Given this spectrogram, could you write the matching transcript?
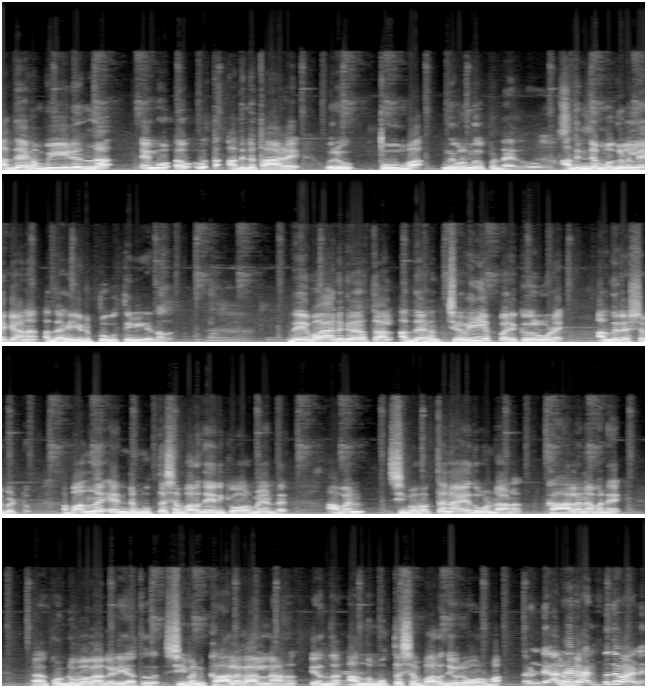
അദ്ദേഹം വീഴുന്ന എങ്ങോ അതിന്റെ താഴെ ഒരു തൂമ്പ നിവർന്നു നിൽപ്പുണ്ടായിരുന്നു. അതിന്റെ മുകളിലേക്കാണ് അദ്ദേഹം ഇടുപ്പ് കുത്തി വീഴുന്നത്. ദൈവാനുഗ്രഹത്താൽ അദ്ദേഹം ചെറിയ പരിക്കുകളൂടെ അന്ന് രക്ഷപ്പെട്ടു. അപ്പൊ അന്ന് എന്റെ മുത്തശ്ശൻ പറഞ്ഞ എനിക്ക് ഓർമ്മയുണ്ട്. അവൻ ശിവഭക്തനായതുകൊണ്ടാണ് കാലൻ അവനെ കൊണ്ടുപോകാൻ കഴിയാത്തത്. ശിവൻ കാലകാലനാണ് എന്ന് അന്ന് മുത്തശ്ശൻ പറഞ്ഞ ഒരു ഓർമ്മ അതൊരു അത്ഭുതമാണ്.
